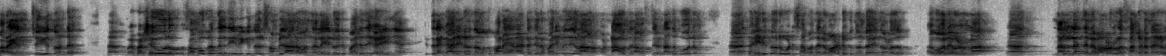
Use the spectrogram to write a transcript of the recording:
പറയും ചെയ്യുന്നുണ്ട്. പക്ഷെ ഒരു സമൂഹത്തിൽ ജീവിക്കുന്ന ഒരു സംവിധാനം എന്ന നിലയിൽ ഒരു പരിധി കഴിഞ്ഞ് ഇത്തരം കാര്യങ്ങൾ നമുക്ക് പറയാനായിട്ട് ചില പരിമിതികൾ ഉണ്ടാകുന്ന ഒരു അവസ്ഥയുണ്ട്. അതുപോലും ധൈര്യത്തോടു കൂടി സഭ നിലപാടെടുക്കുന്നുണ്ട് എന്നുള്ളതും അതുപോലെയുള്ള നല്ല നിലപാടുള്ള സംഘടനകൾ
